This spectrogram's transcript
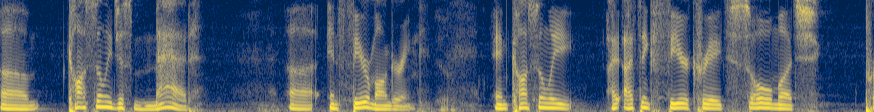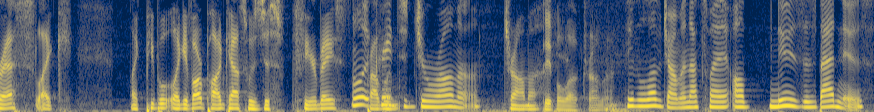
um, constantly just mad uh, and fear mongering Yeah. and constantly I, I think fear creates so much press like like people like if our podcast was just fear based Well, it probably creates drama. drama People love drama. People love drama, and that's why all news is bad news.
